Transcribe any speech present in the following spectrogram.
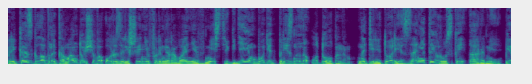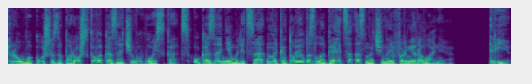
Приказ главнокомандующего о разрешении формирования в месте, где им будет признано удобным, на территории, занятой русской армией, первого коша запорожского казачьего войска, с указанием лица, на которое возлагается означенное формирование. 3.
